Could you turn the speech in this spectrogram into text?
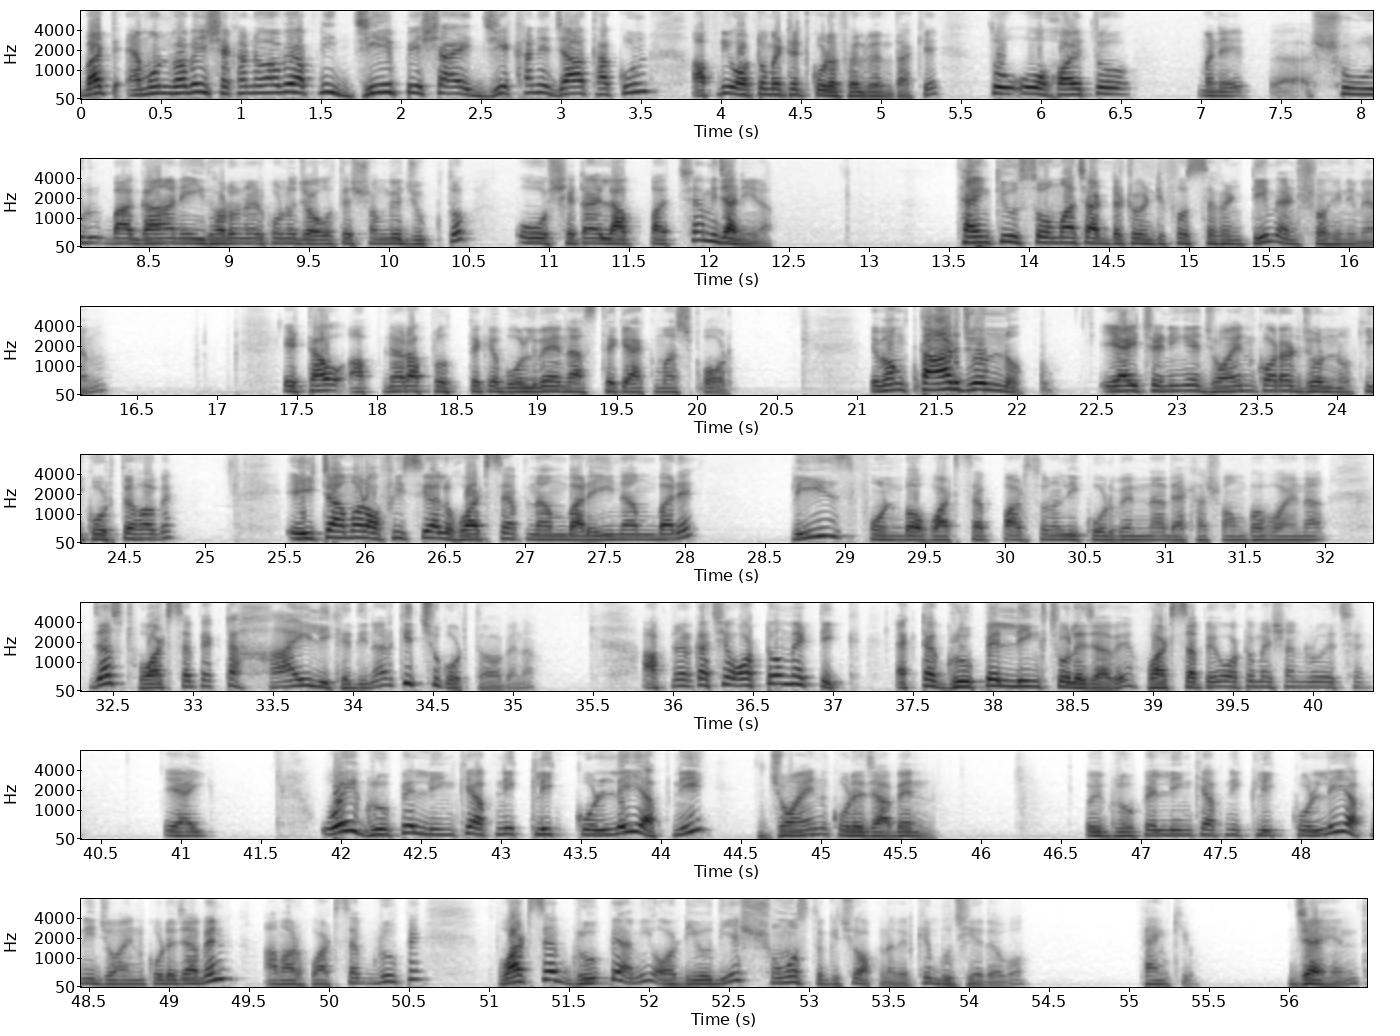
বাট এমনভাবেই শেখানো হবে, আপনি যে পেশায়, যেখানে যা থাকুন, আপনি অটোমেটেড করে ফেলবেন তাকে। তো ও হয়তো মানে সুর বা গান এই ধরনের কোনো জগতের সঙ্গে যুক্ত। ও সেটাই লাভ পাচ্ছে, আমি জানি না। Thank you so much Adda twenty four seven team and Sohini ma'am এটাও আপনারা প্রত্যেকে বলবেন আজ থেকে এক মাস পর। এবং তার জন্য এআই ট্রেনিংয়ে জয়েন করার জন্য কি করতে হবে? এইটা আমার অফিসিয়াল হোয়াটসঅ্যাপ নাম্বার এই নাম্বারে প্লিজ ফোন বা হোয়াটসঅ্যাপ পার্সোনালি করবেন না, দেখা সম্ভব হয় না। জাস্ট হোয়াটসঅ্যাপে একটা হাই লিখে দিন, আর কিচ্ছু করতে হবে না। আপনার কাছে অটোমেটিক একটা গ্রুপের লিঙ্ক চলে যাবে হোয়াটসঅ্যাপে অটোমেশন রয়েছে। এআই। ওই গ্রুপের লিঙ্কে আপনি ক্লিক করলেই আপনি জয়েন করে যাবেন। ওই গ্রুপের লিঙ্কে আপনি ক্লিক করলেই আপনি জয়েন করে যাবেন আমার হোয়াটসঅ্যাপ গ্রুপে হোয়াটসঅ্যাপ গ্রুপে আমি অডিও দিয়ে সমস্ত কিছু আপনাদেরকে বুঝিয়ে দেব। থ্যাংক ইউ জয় হিন্দ।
